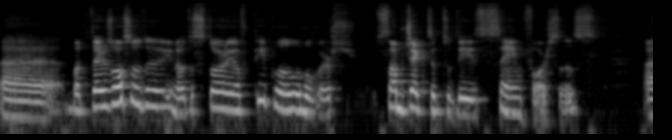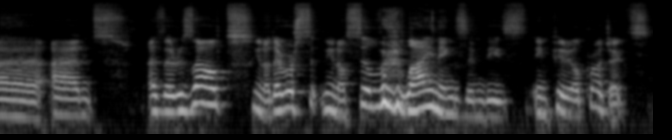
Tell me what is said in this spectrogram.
Uh, but there's also the you know the story of people who were subjected to these same forces, uh, and as a result, you know there were you know silver linings in these imperial projects,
